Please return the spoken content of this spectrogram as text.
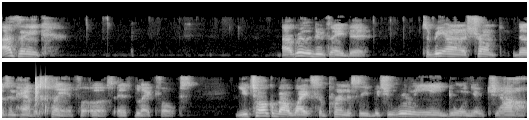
I think I really do think that to be honest, Trump doesn't have a plan for us as black folks. You talk about white supremacy, but you really ain't doing your job.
